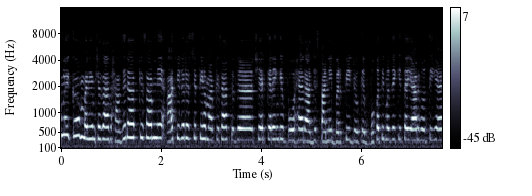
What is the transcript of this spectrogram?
असलम मरियम शहजाद हाजिर है आपके सामने। आज की जो रेसिपी हम आपके साथ शेयर करेंगे, वो है राजस्थानी बर्फ़ी, जो कि बहुत ही मज़े की तैयार होती है।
